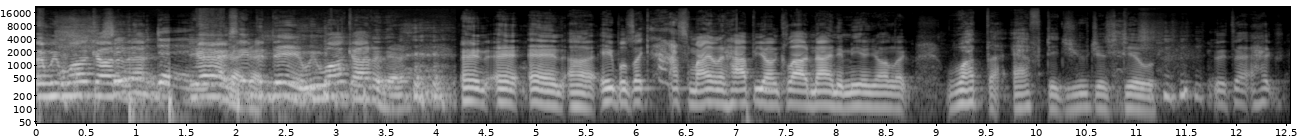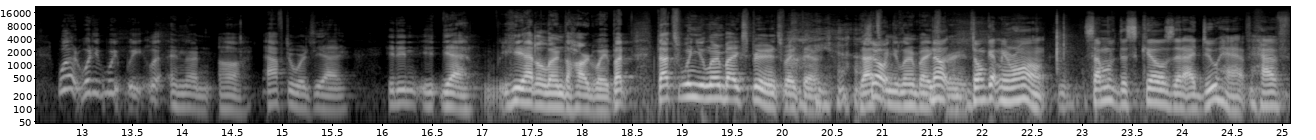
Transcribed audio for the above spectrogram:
And we walk out Saving of that. the day. Yeah, Right, saved right. the day. And we walk out of there. And, and, and uh, Abel's like, ah, smiling, happy on cloud nine. And me and y'all like, what the F did you just do? It's, what? What? did we, we, what? And then uh, afterwards, yeah. He didn't, he- yeah, he had to learn the hard way. But that's when you learn by experience right there. That's So, when you learn by no, experience. don't get me wrong. Some of the skills that I do have have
